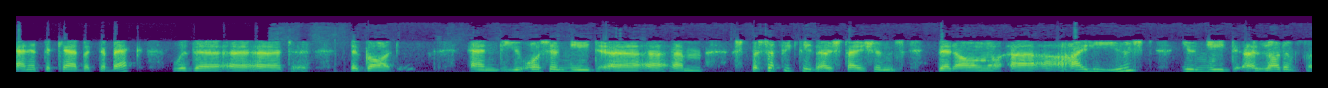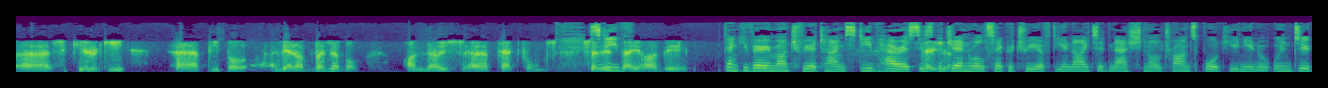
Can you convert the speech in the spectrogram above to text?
and at the cab at the back with the uh, uh, the guard, and you also need uh, uh, um, specifically those stations that are uh, highly used. You need a lot of uh, security uh, people that are visible on those uh, platforms so Steve. that they are there. Thank you very much for your time. Steve Harris is Pleasure. the General Secretary of the United National Transport Union, UNTU.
